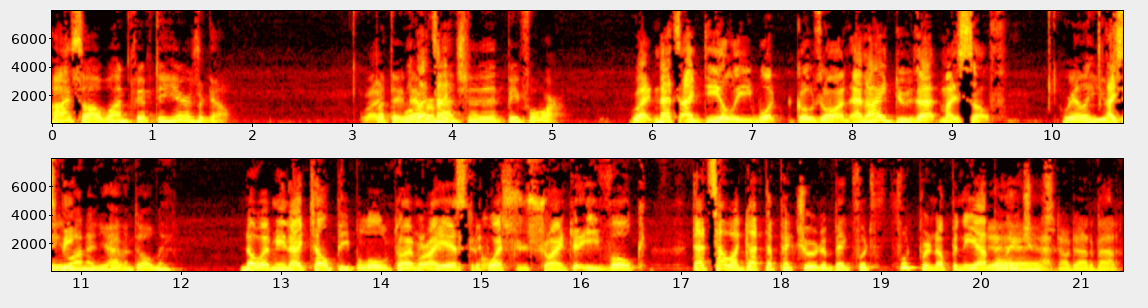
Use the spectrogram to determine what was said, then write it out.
I saw one 50 years ago. right. But they Well, never that's i- mentioned it before. Right, and that's ideally what goes on, and I do that myself. Really? You've I seen speak- one and you haven't told me? No, I mean I tell people all the time, or I ask the questions trying to evoke. That's how I got the picture of the Bigfoot footprint up in the Yeah, yeah, Appalachians. yeah, no doubt about it.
